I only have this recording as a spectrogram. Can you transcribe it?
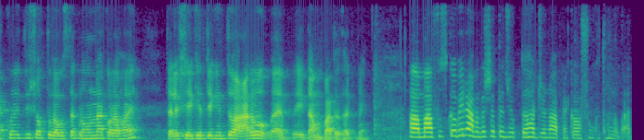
এখনই যদি শক্ত ব্যবস্থা গ্রহণ না করা হয়, তাহলে সেই ক্ষেত্রে কিন্তু আরও এই দাম বাড়তে থাকবে। মাহফুজ কবির, আমাদের সাথে যুক্ত হওয়ার জন্য আপনাকে অসংখ্য ধন্যবাদ।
